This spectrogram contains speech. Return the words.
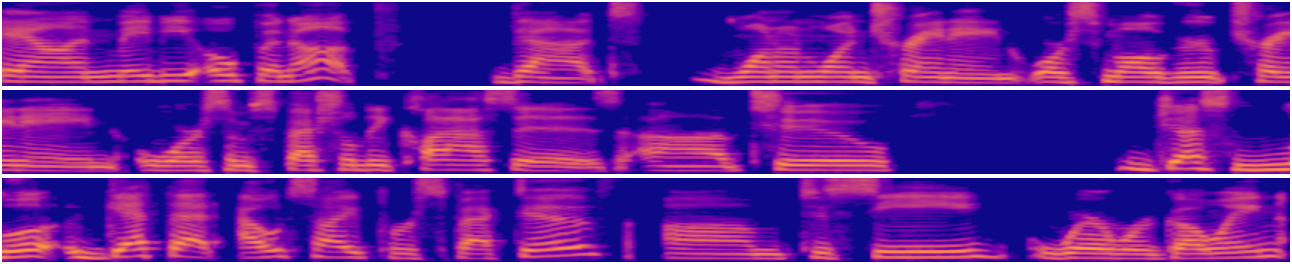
and maybe open up that one-on-one training or small group training or some specialty classes uh, to just look get that outside perspective um, to see where we're going.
